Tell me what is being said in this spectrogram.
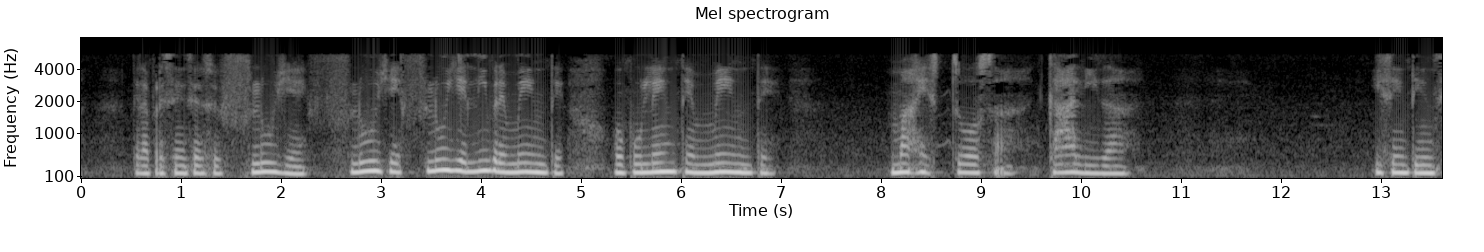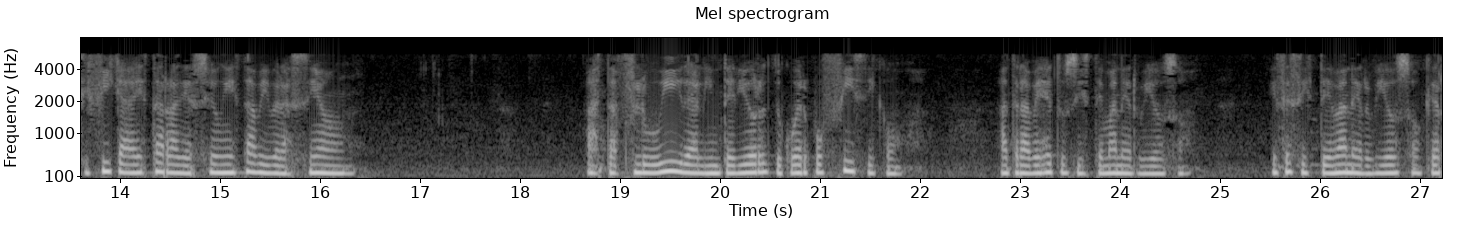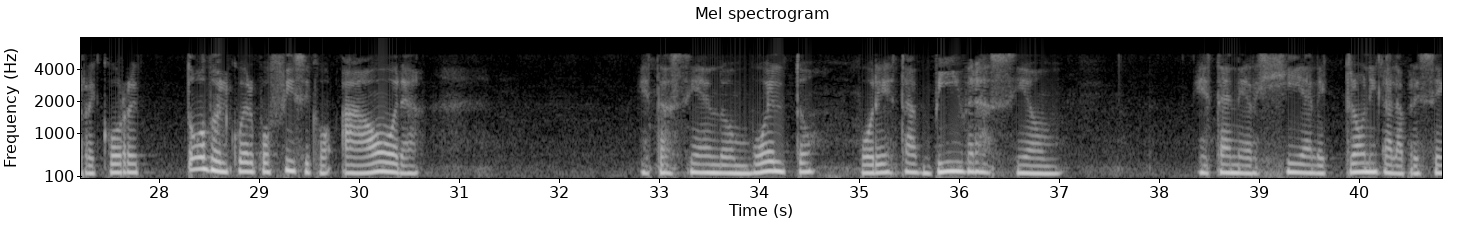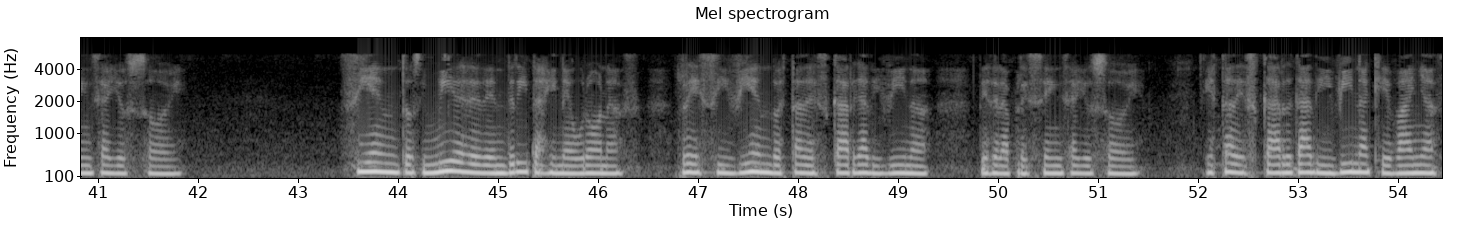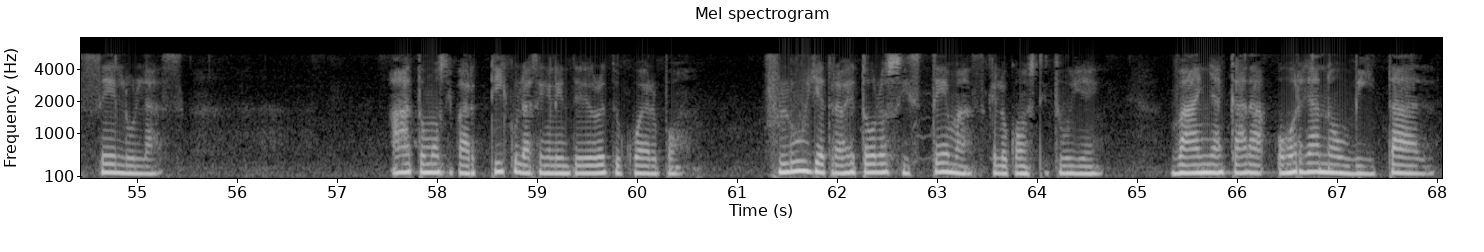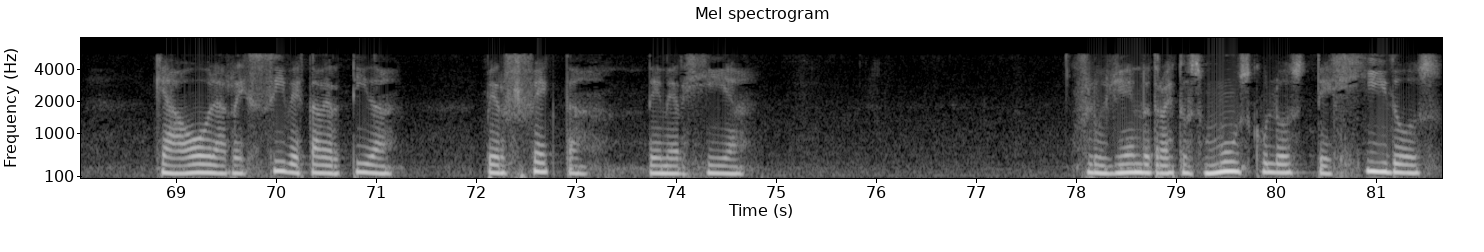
de la presencia de Dios fluye, fluye, fluye libremente, opulentemente, majestuosa, cálida, y se intensifica esta radiación, esta vibración, hasta fluir al interior de tu cuerpo físico a través de tu sistema nervioso. Ese sistema nervioso que recorre todo el cuerpo físico ahora está siendo envuelto por esta vibración, esta energía electrónica, la presencia yo soy cientos y miles de dendritas y neuronas recibiendo esta descarga divina desde la presencia yo soy. Esta descarga divina que baña células, átomos y partículas en el interior de tu cuerpo. Fluye a través de todos los sistemas que lo constituyen. Baña cada órgano vital que ahora recibe esta vertida perfecta de energía fluyendo a través de tus músculos, tejidos,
